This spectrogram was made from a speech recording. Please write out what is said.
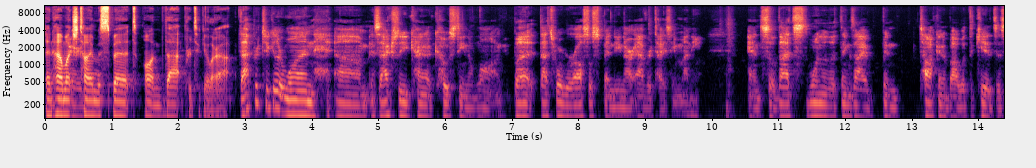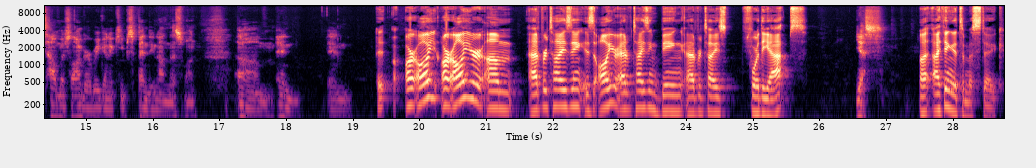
And how much time is spent on that particular app? That particular one um, is actually kind of coasting along, but that's where we're also spending our advertising money. And so that's one of the things I've been talking about with the kids is how much longer are we going to keep spending on this one? Um, and and Are all are all your um advertising is all your advertising being advertised for the apps? yes, I, I think it's a mistake.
